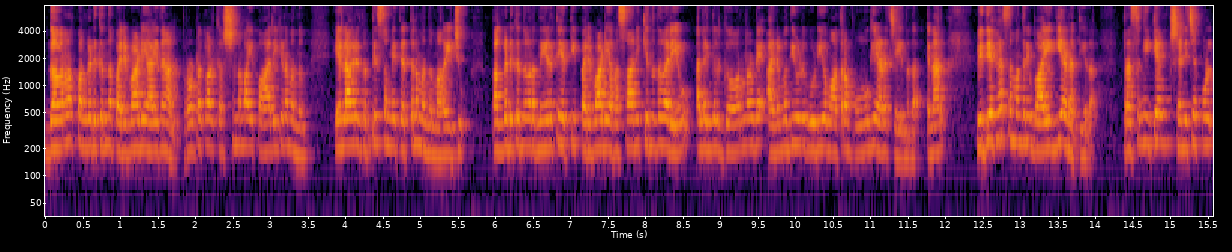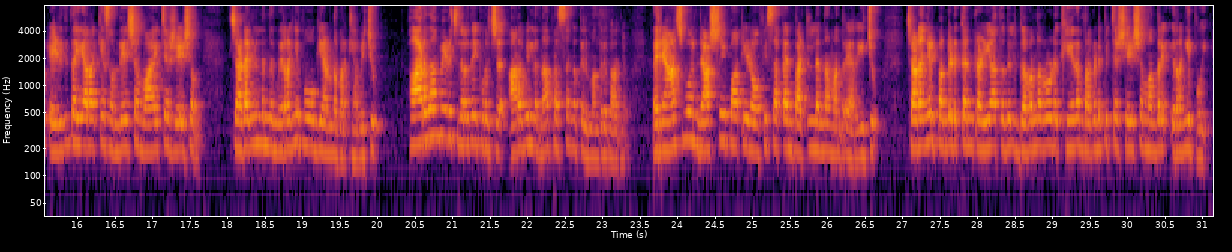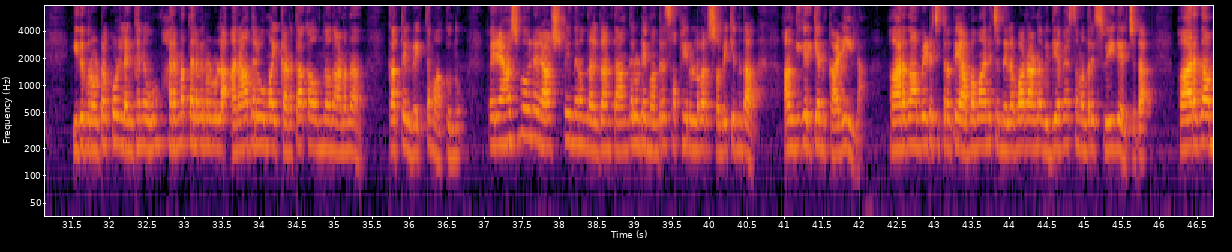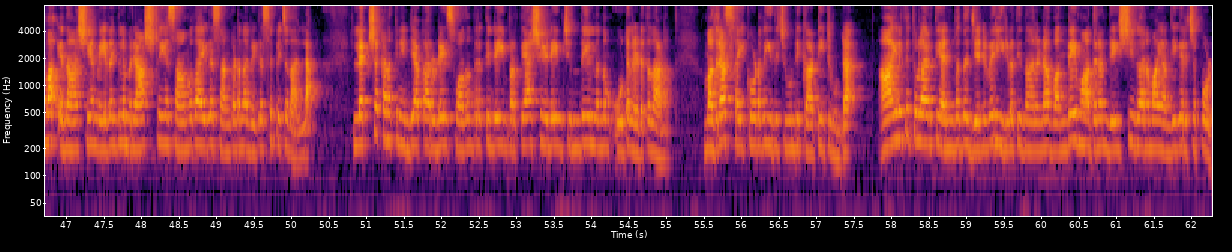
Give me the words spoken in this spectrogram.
ഗവർണർ പങ്കെടുക്കുന്ന പരിപാടി ആയതിനാൽ പ്രോട്ടോകോൾ കർശനമായി പാലിക്കണമെന്നും എല്ലാവരും കൃത്യസമയത്ത് എത്തണമെന്നും അറിയിച്ചു. പങ്കെടുക്കുന്നവർ നേരത്തെ എത്തി പരിപാടി അവസാനിക്കുന്നതുവരെയോ അല്ലെങ്കിൽ ഗവർണറുടെ അനുമതിയോടുകൂടിയോ മാത്രം പോവുകയാണ് ചെയ്യുന്നത്. എന്നാൽ വിദ്യാഭ്യാസ മന്ത്രി വൈകിയാണ് എത്തിയത്. പ്രസംഗിക്കാൻ ക്ഷണിച്ചപ്പോൾ എഴുതി തയ്യാറാക്കിയ സന്ദേശം വായിച്ച ശേഷം ചടങ്ങിൽ നിന്ന് നിന്നും ഇറങ്ങിപ്പോവുകയാണെന്ന് പ്രഖ്യാപിച്ചു. ഭാരതാംബയുടെ ചിത്രത്തെക്കുറിച്ച് അറിവില്ലെന്ന് പ്രസംഗത്തിൽ മന്ത്രി പറഞ്ഞു. രാജ്ഭവൻ രാഷ്ട്രീയ പാർട്ടിയുടെ ഓഫീസാക്കാൻ പറ്റില്ലെന്ന് മന്ത്രി അറിയിച്ചു. ചടങ്ങിൽ പങ്കെടുക്കാൻ കഴിയാത്തതിൽ ഗവർണറോട് ഖേദം പ്രകടിപ്പിച്ച ശേഷം മന്ത്രി ഇറങ്ങിപ്പോയി. ഇത് പ്രോട്ടോകോൾ ലംഘനവും ഭരണത്തലവനോടുള്ള അനാദരവുമായി കണക്കാക്കാവുന്നതാണെന്ന് കത്തിൽ വ്യക്തമാക്കുന്നു. രാജ്ഭവന് രാഷ്ട്രീയ നിറം നൽകാൻ താങ്കളുടെ മന്ത്രിസഭയിലുള്ളവർ ശ്രമിക്കുന്നത് അംഗീകരിക്കാൻ കഴിയില്ല. ഭാരതാംബയുടെ ചിത്രത്തെ അപമാനിച്ച നിലപാടാണ് വിദ്യാഭ്യാസ മന്ത്രി സ്വീകരിച്ചത്. ഭാരതാംബ എന്ന ആശയം ഏതെങ്കിലും രാഷ്ട്രീയ സാമുദായിക സംഘടന വികസിപ്പിച്ചതല്ല. ലക്ഷക്കണക്കിന് ഇന്ത്യക്കാരുടെ സ്വാതന്ത്ര്യത്തിന്റെയും പ്രത്യാശയുടെയും ചിന്തയിൽ നിന്നും ഊട്ടലെടുത്തതാണ്. മദ്രാസ് ഹൈക്കോടതി ഇത് ചൂണ്ടിക്കാട്ടിയിട്ടുമുണ്ട്. ആയിരത്തി തൊള്ളായിരത്തി അൻപത് ജനുവരി ഇരുപത്തിനാലിന് വന്ദേ മാതരം ദേശീയഗാനമായി അംഗീകരിച്ചപ്പോൾ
